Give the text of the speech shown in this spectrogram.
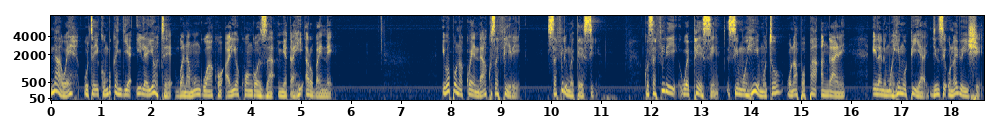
Nawe utaikumbuka njia ile yote bwana mungu wako aliyokuongoza miaka hii 40 iwapo unakwenda kusafiri safiri mwepesi kusafiri wepesi si muhimu tu unapopaa angani ila ni muhimu pia jinsi unavyoishi.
